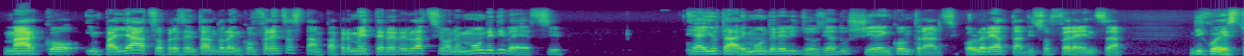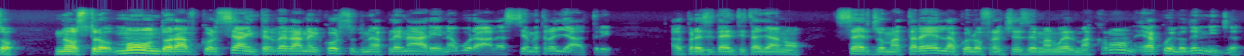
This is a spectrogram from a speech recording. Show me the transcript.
Marco Impagliazzo presentandola in conferenza stampa, per mettere in relazione mondi diversi e aiutare i mondi religiosi ad uscire e incontrarsi con le realtà di sofferenza di questo nostro mondo. Rav Corsia interverrà nel corso di una plenaria inaugurale assieme tra gli altri al presidente italiano Sergio Mattarella, a quello francese Emmanuel Macron e a quello del Niger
